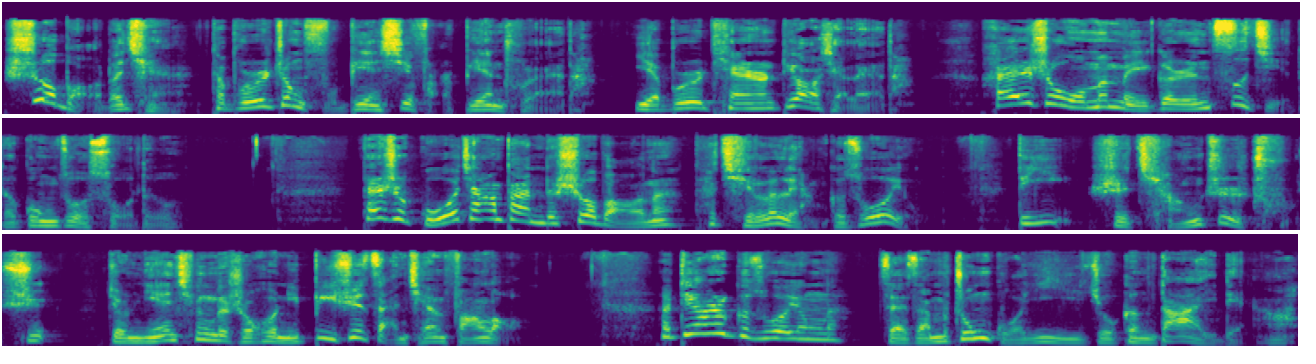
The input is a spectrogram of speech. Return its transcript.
社保的钱，它不是政府变戏法变出来的，也不是天上掉下来的，还是我们每个人自己的工作所得。但是国家办的社保呢，它起了两个作用：第一是强制储蓄，就是年轻的时候你必须攒钱防老；那第二个作用呢，在咱们中国意义就更大一点啊，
